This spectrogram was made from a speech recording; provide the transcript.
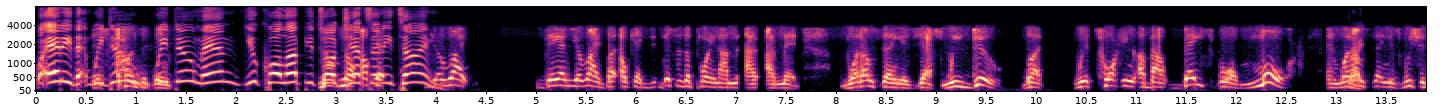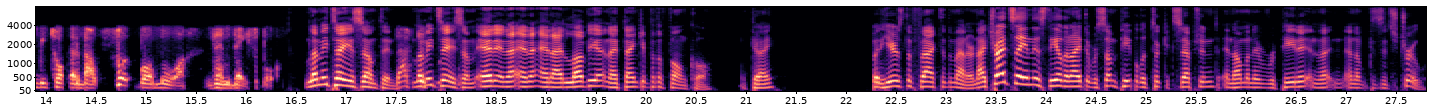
Well, Eddie, that we do. We do, man. You call up, you No, talk no, Jets okay. anytime. You're right, Dan. You're right. But okay, this is the point I'm, I, I made. What I'm saying is, yes, we do, but we're talking about baseball more. And what I'm saying is, we should be talking about football more than baseball. Let me tell you something. That's Let me tell you something, Ed, and, I- and, and I love you, and I thank you for the phone call. Okay. But here's the fact of the matter. And I tried saying this the other night. There were some people that took exception, and I'm going to repeat it, and because and, because it's true.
